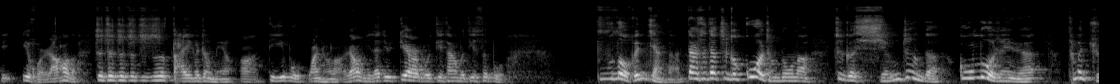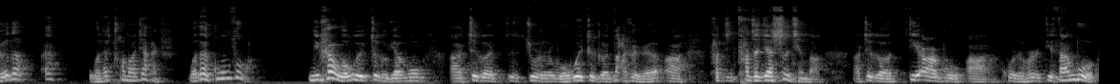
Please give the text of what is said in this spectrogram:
一一会儿，然后呢，吱吱吱吱吱吱打一个证明啊，第一步完成了，然后你再去第二步、第三步、第四步，步骤很简单，但是在这个过程中呢，这个行政的工作人员。他们觉得，哎，我在创造价值，我在工作。你看，我为这个员工啊，这个这就是我为这个纳税人啊，他这他这件事情呢啊，这个第二步啊，或者说是第三步，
